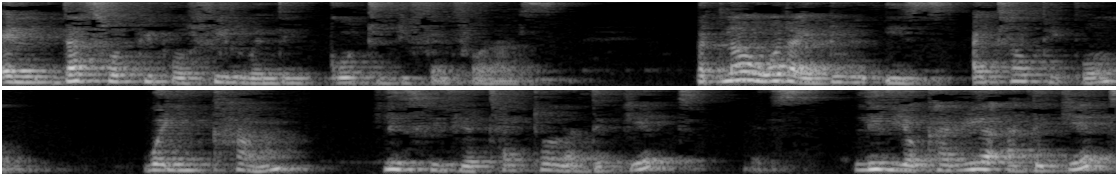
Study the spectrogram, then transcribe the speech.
and that's what people feel when they go to different forums. But now what I do is I tell people, when you come, please leave your title at the gate, Yes. leave your career at the gate,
